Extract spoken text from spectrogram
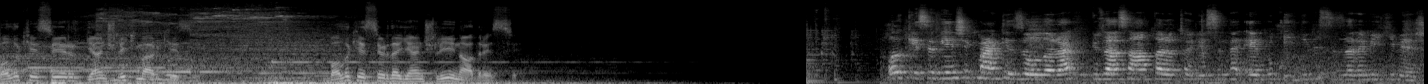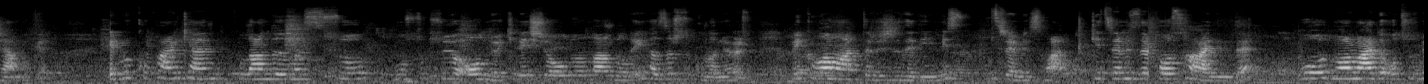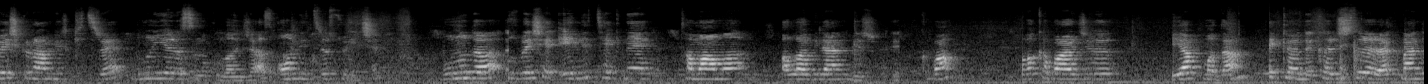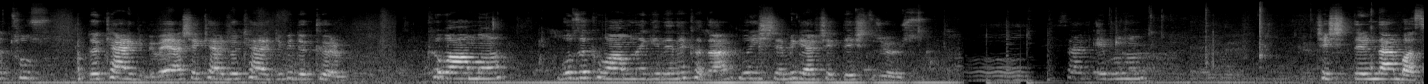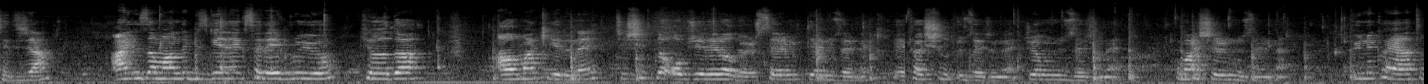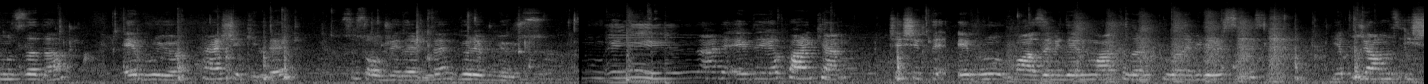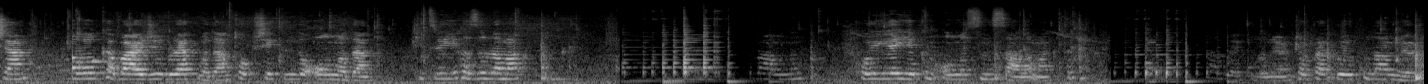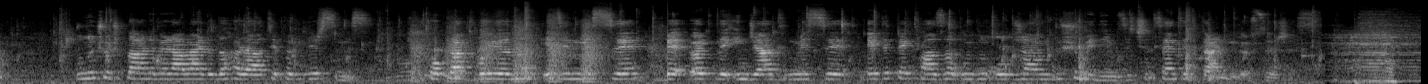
Balıkesir Gençlik Merkezi. Balıkesir'de gençliğin adresi. Balıkesir Gençlik Merkezi olarak Güzel Sanatlar Atölyesi'nde Ebru ilgili sizlere bilgi vereceğim bugün. Ebru koparken kullandığımız su musluk suyu olmuyor. Kireçli olduğundan dolayı hazır su kullanıyoruz. Ve kıvam arttırıcı dediğimiz kitremiz var. Kitremiz de toz halinde. Bu normalde 35 gram bir kitre. Bunun yarısını kullanacağız. 10 litre su için. Bunu da 35'e 50 tekne tamamı alabilen bir e, kıvam. Hava kabarcığı yapmadan tek yönde karıştırarak ben de tuz döker gibi veya şeker döker gibi döküyorum. Kıvamı boza kıvamına gelene kadar bu işlemi gerçekleştiriyoruz. Sen Ebru'nun çeşitlerinden bahsedeceğim. Aynı zamanda biz geleneksel Ebru'yu kağıda almak yerine çeşitli objeleri alıyoruz. Seramiklerin üzerine, e, taşın üzerine, camın üzerine, kumaşların üzerine. Günlük hayatımızda da Ebru'yu her şekilde süs objelerinde görebiliyoruz. Nerede evde yaparken çeşitli Ebru malzemelerinin markalarını kullanabilirsiniz. Yapacağımız işlem hava kabarcığı bırakmadan, top şeklinde olmadan kitreyi hazırlamak, koyuya yakın olmasını sağlamaktır. Sal boya kullanıyorum, toprak boya kullanmıyorum. Bunu çocuklarla beraber de daha rahat yapabilirsiniz. Toprak boyanın ezilmesi ve örtle inceltilmesi evde pek fazla uygun olacağını düşünmediğimiz için sentetik halini göstereceğiz.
